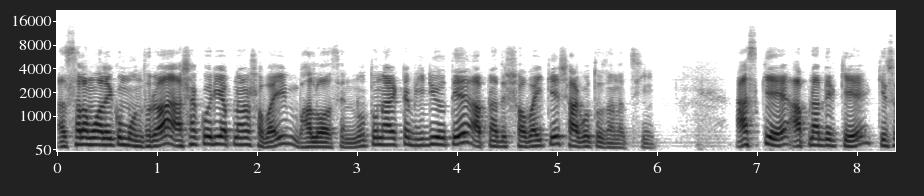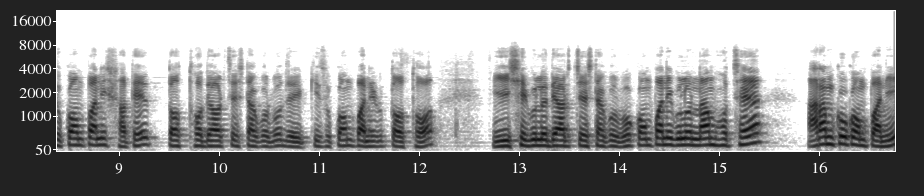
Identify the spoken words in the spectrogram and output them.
আসসালামু আলাইকুম বন্ধুরা, আশা করি আপনারা সবাই ভালো আছেন। নতুন আরেকটা ভিডিওতে আপনাদের সবাইকে স্বাগত জানাচ্ছি। আজকে আপনাদেরকে কিছু কোম্পানির সাথে তথ্য দেওয়ার চেষ্টা করব, যে কিছু কোম্পানির তথ্য সেগুলো দেওয়ার চেষ্টা করব। কোম্পানিগুলোর নাম হচ্ছে আরামকো কোম্পানি,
